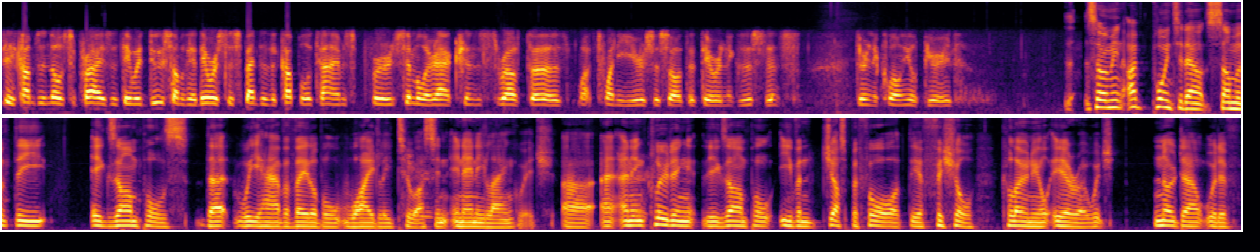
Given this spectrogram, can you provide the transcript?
it comes as no surprise that they would do something. They were suspended a couple of times for similar actions throughout the what 20 years or so that they were in existence during the colonial period. So, I mean, I've pointed out some of the examples that we have available widely to sure. us in, in any language, uh, and, and including the example even just before the official colonial era, which no doubt would have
